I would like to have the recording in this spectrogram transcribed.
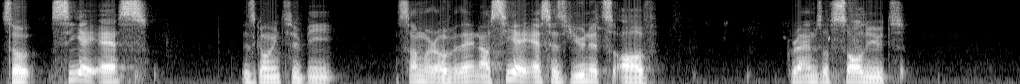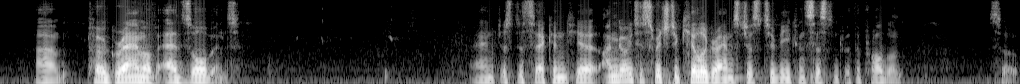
So CAS is going to be somewhere over there. Now CAS has units of grams of solute um, per gram of adsorbent. And just a second here, I'm going to switch to kilograms just to be consistent with the problem. So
